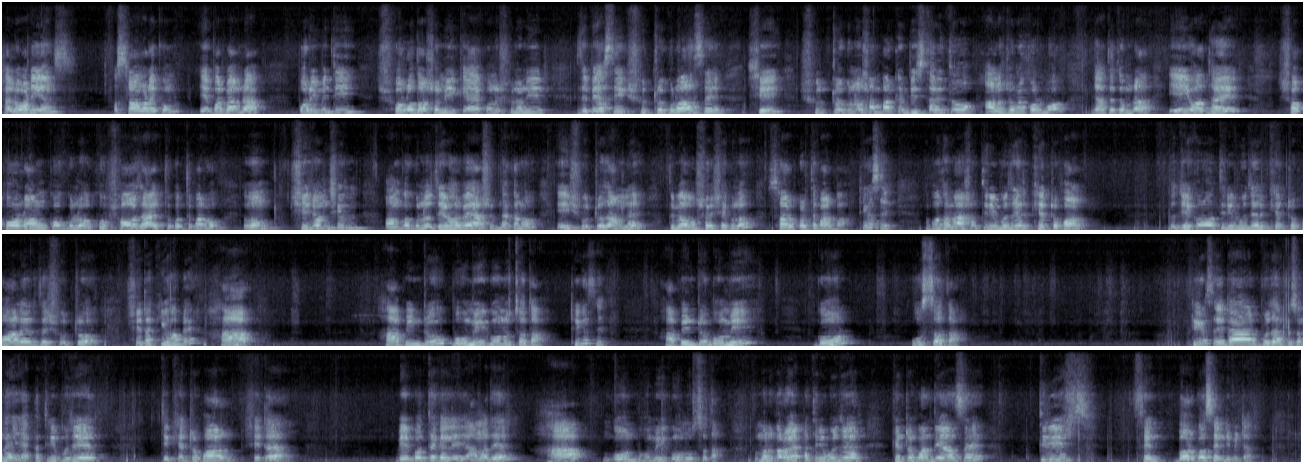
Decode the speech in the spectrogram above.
Hello audience আসসালামু আলাইকুম এ পর্বে আমরা পরিমিতি ষোলো দশমিক এক অনুশীলনীর যে বেসিক সূত্রগুলো আছে, সেই সূত্রগুলো সম্পর্কে বিস্তারিত আলোচনা করব, যাতে তোমরা এই অধ্যায়ের সকল অঙ্কগুলো খুব সহজে আয়ত্ত করতে পারো এবং সৃজনশীল অঙ্কগুলো যেভাবে আসুক না কেন, এই সূত্র জানলে তুমি অবশ্যই সেগুলো সলভ করতে পারবা, ঠিক আছে? প্রথমে আসো ত্রিভুজের ক্ষেত্রফল। তো যে কোনো ত্রিভুজের ক্ষেত্রফলের যে সূত্র, সেটা কি হবে? হাফ হাফ ইন্টু ভূমি গুণ উচ্চতা, ঠিক আছে? হাফ ইন্টু ভূমি গুণ উচ্চতা। ঠিক আছে? এটা বোঝার কিছু নেই। একটা ত্রিভুজের যে ক্ষেত্রফল, সেটা বের করতে গেলে আমাদের হাফ গুণ ভূমি গুণ উচ্চতা। মনে করো একটা ত্রিভুজের ক্ষেত্রফল দেওয়া আছে তিরিশ বর্গ সেন্টিমিটার।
